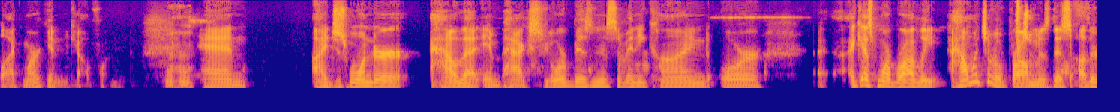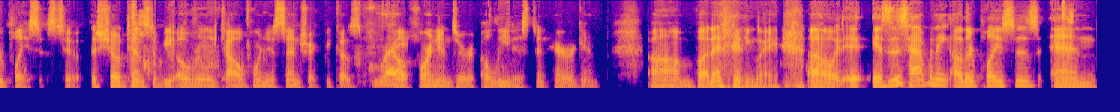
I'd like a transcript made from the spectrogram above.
black market in California. Mhm. And I just wonder how that impacts your business of any kind, or I guess more broadly, how much of a problem is this other places too? The show tends to be overly California centric because Right. Californians are elitist and arrogant. Um, but anyway, uh, is this happening other places? And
